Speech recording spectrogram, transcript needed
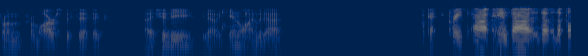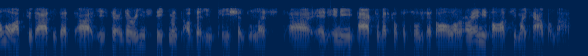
from our specifics, uh, it should be, you know, in line with that. Okay, great. And the follow-up to that is that, is there the reinstatement of the inpatient list, any impact to medical facilities at all or any thoughts you might have on that?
